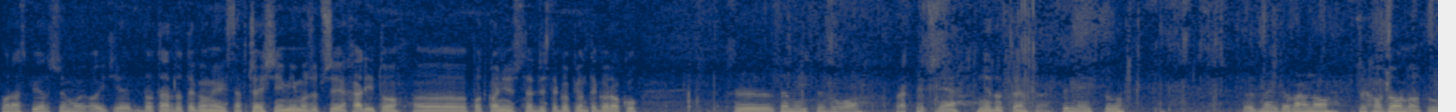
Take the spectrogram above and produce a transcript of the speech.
po raz pierwszy mój ojciec dotarł do tego miejsca. Wcześniej, mimo że przyjechali tu e, pod koniec 45 roku, e, to miejsce było praktycznie niedostępne. W tym miejscu znajdowano, przychodzono tu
